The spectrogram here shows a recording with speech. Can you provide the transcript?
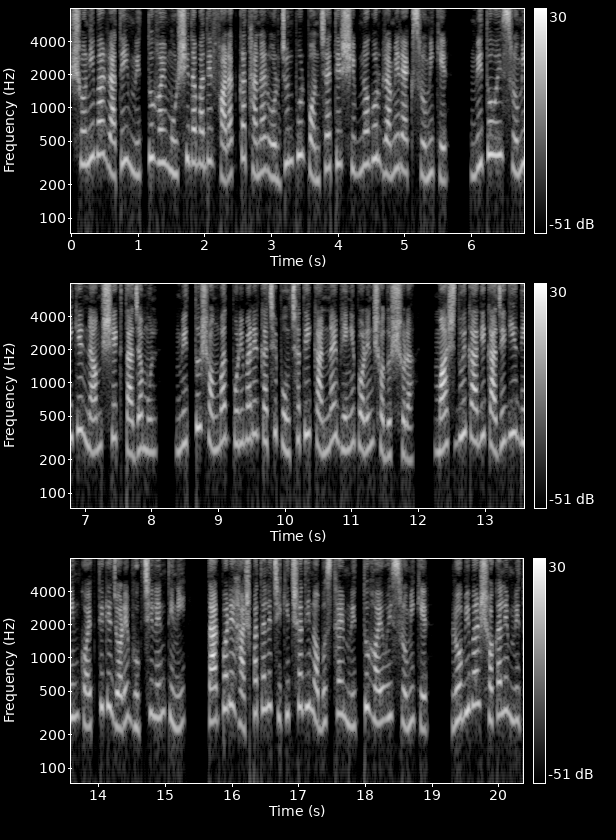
শনিবার রাতেই মৃত্যু হয় মুর্শিদাবাদের ফারাক্কা থানার অর্জুনপুর পঞ্চায়েতের শিবনগর গ্রামের এক শ্রমিকের। মৃত ওই শ্রমিকের নাম শেখ তাজামুল। মৃত্যু সংবাদ পরিবারের কাছে পৌঁছাতেই কান্নায় ভেঙে পড়েন সদস্যরা। মাস দুয়েক আগে কাজে গিয়ে দিন কয়েক থেকে জ্বরে ভুগছিলেন তিনি। তারপরে হাসপাতালে চিকিৎসাধীন অবস্থায় মৃত্যু হয় ওই শ্রমিকের। রবিবার সকালে মৃত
